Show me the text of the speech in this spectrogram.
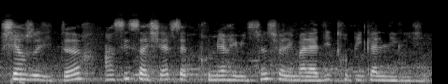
Chers auditeurs, ainsi s'achève cette première émission sur les maladies tropicales négligées.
